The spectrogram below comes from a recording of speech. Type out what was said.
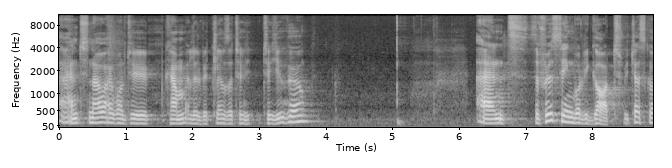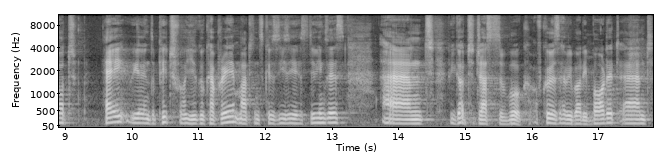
And now I want to come a little bit closer to, to Hugo. And the first thing what we got, we just got, hey, we are in the pitch for Hugo Cabret. Martin Scorsese is doing this and we got just the book. Of course, everybody bought it, and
